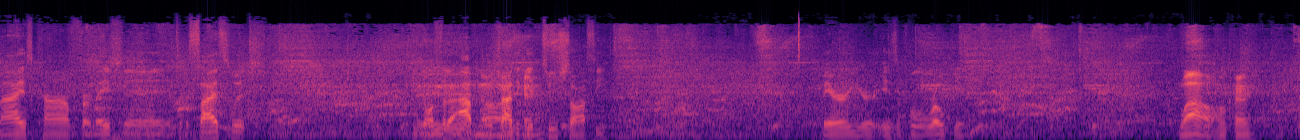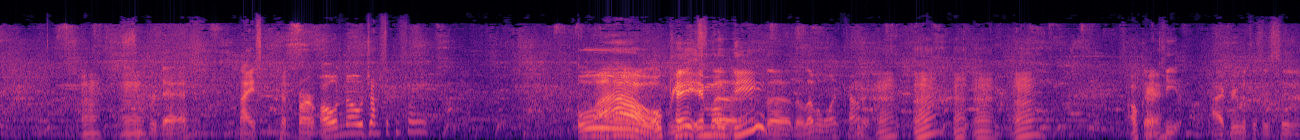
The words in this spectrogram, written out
nice confirmation into the side switch. He's going for the option. no, Tried to get too saucy. Barrier is broken. Wow. Okay. Uh, uh. Super dash. Nice confirm. Oh no, drops the confirm. Wow, okay, reads the- MOD. The, the, level one counter. Uh, uh, uh, uh, uh. Okay. keep- I agree with this decision.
